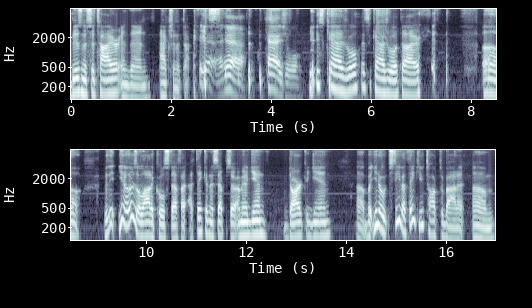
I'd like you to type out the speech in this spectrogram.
business attire and then action attire. Yeah, yeah, casual. it's casual. It's a casual attire. oh, but it- you know, there's a lot of cool stuff. I, I think in this episode. I mean, again, dark again. Uh, but you know, Steve, I think you talked about it. Um,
